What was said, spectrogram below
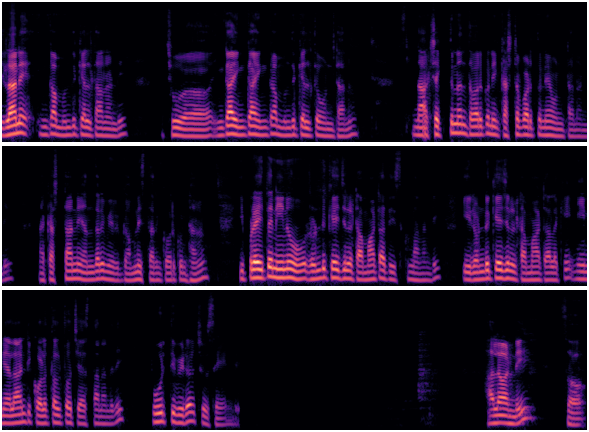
ఇలానే ఇంకా ముందుకెళ్తానండి. చూ ఇంకా ఇంకా ఇంకా ముందుకెళ్తూ ఉంటాను. నాకు శక్తి ఉన్నంత వరకు నేను కష్టపడుతూనే ఉంటానండి. నా కష్టాన్ని అందరూ మీరు గమనిస్తారని కోరుకుంటున్నాను. ఇప్పుడైతే నేను రెండు కేజీల టమాటా తీసుకున్నానండి. ఈ రెండు కేజీల టమాటాలకి నేను ఎలాంటి కొలతలతో చేస్తాననేది పూర్తి వీడియో చూసేయండి. హలో అండి. సో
